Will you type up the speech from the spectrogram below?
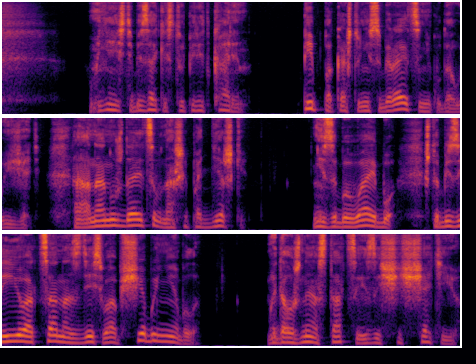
— У меня есть обязательства перед Карен. Пип пока что не собирается никуда уезжать, а она нуждается в нашей поддержке. Не забывай, Бо, что без ее отца нас здесь вообще бы не было. Мы должны остаться и защищать ее.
